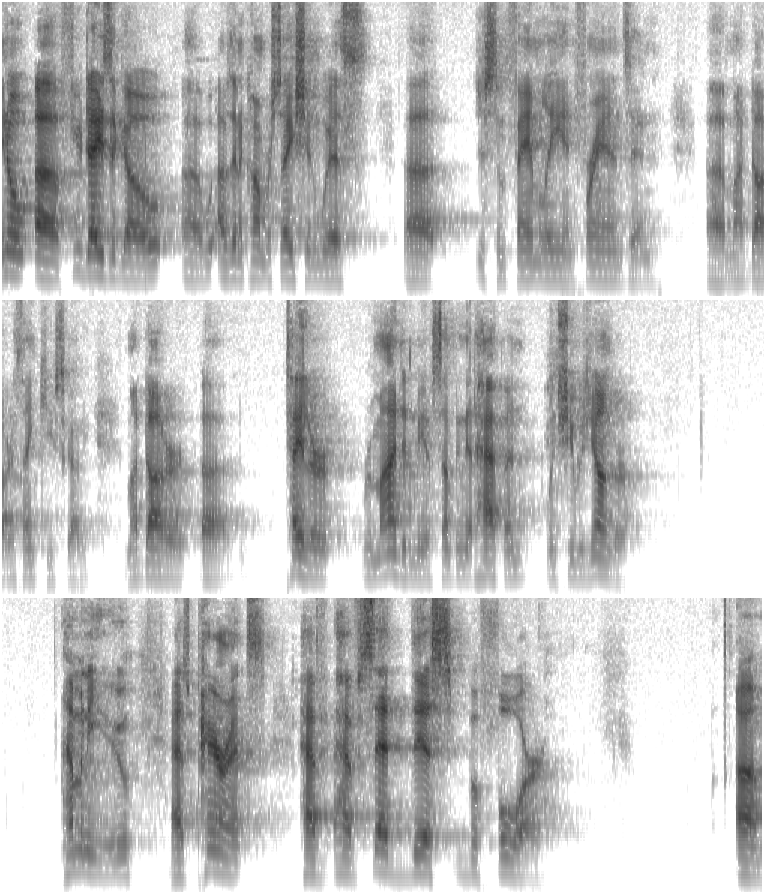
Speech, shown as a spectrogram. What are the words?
You know, a few days ago, uh, I was in a conversation with uh, just some family and friends, and uh, my daughter, thank you, Scotty. My daughter, uh, Taylor, reminded me of something that happened when she was younger. How many of you, as parents, have, have said this before? Um,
